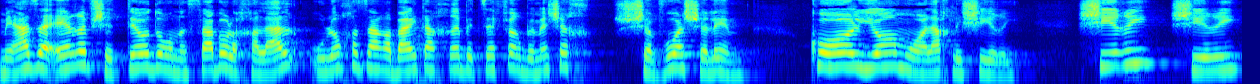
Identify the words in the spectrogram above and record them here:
מאז הערב שתיאודור נסע בו לחלל, הוא לא חזר הביתה אחרי בית ספר במשך שבוע שלם. כל יום הוא הלך לשירי. שירי, שירי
